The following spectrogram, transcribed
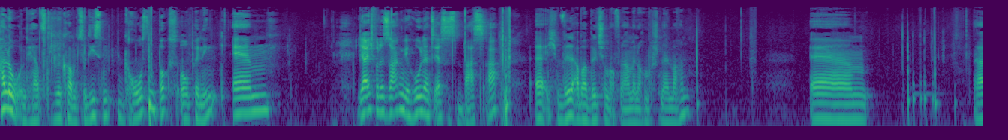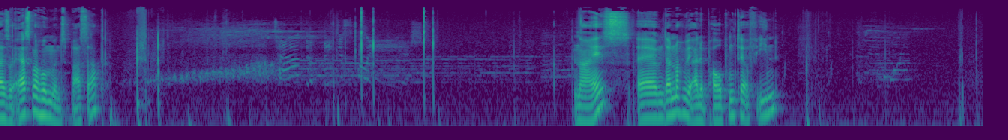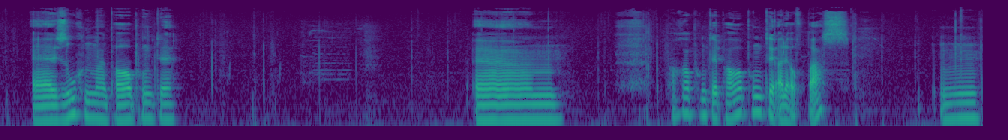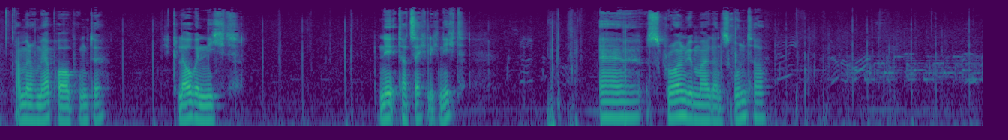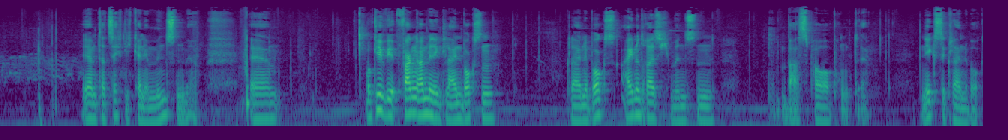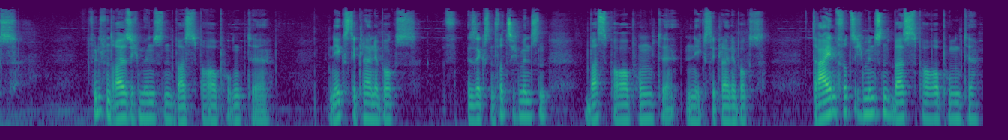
Hallo und herzlich willkommen zu diesem großen Box-Opening. Ähm, ja, ich würde sagen, wir holen als erstes Bass ab. Äh, ich will aber Bildschirmaufnahme noch mal schnell machen. Ähm, also, erstmal holen wir uns Bass ab. Nice. Ähm, dann machen wir alle Powerpunkte auf ihn. Äh, suchen mal Powerpunkte. Ähm, Powerpunkte, Powerpunkte, alle auf Bass. Hm, haben wir noch mehr Powerpunkte? Ich glaube nicht. Nee, tatsächlich nicht. Äh, scrollen wir mal ganz runter. Wir haben tatsächlich keine Münzen mehr. Ähm, okay, wir fangen an mit den kleinen Boxen. Kleine Box, 31 Münzen. Bass Powerpunkte. Nächste kleine Box. 35 Münzen, Bass Powerpunkte. Nächste kleine Box. 46 Münzen, Bass Powerpunkte. Nächste kleine Box. 43 Münzen, Bass Powerpunkte.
